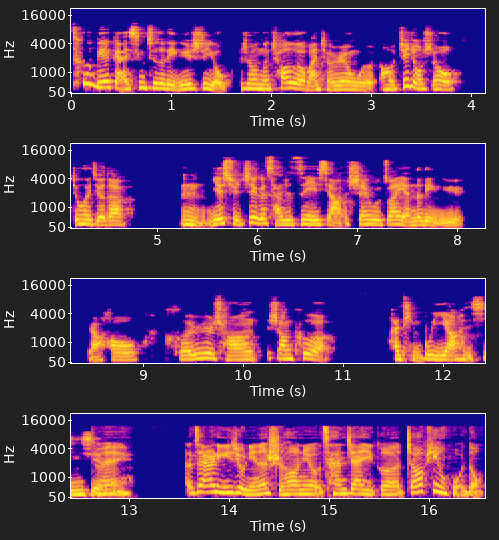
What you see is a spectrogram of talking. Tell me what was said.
特别感兴趣的领域是有时候能超额完成任务，然后这种时候就会觉得，嗯，也许这个才是自己想深入钻研的领域，然后和日常上课还挺不一样，很新鲜。对，在二零一九年的时候，你有参加一个招聘活动，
